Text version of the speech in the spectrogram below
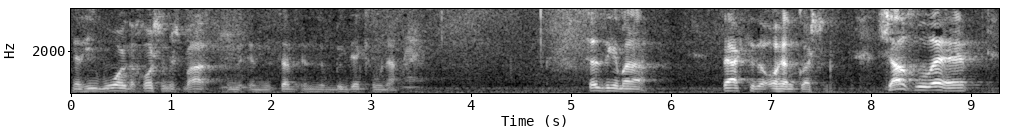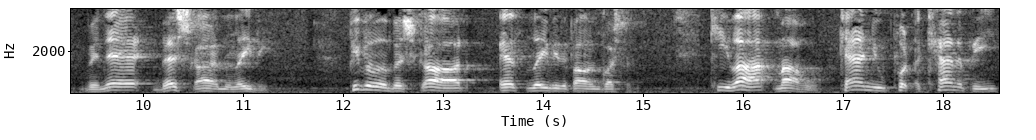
That he wore the choshen mishpat in, in, the, in the big day. Right. Says the Gemara. Back to the ohel question. Shalchule b'nei beshkar leLevi. People of Beshkar asked Levi the following question. Kila mahu. Can you put a canopy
